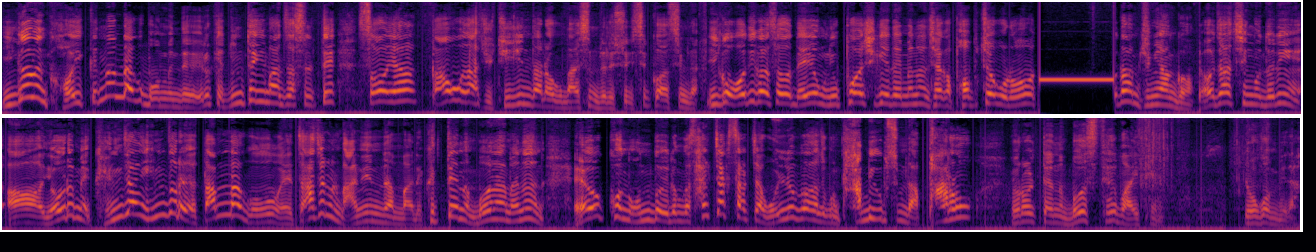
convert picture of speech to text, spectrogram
이거는 거의 끝난다고 보면 돼요. 이렇게 눈탱이 맞았을 때 써야 까오다지 뒤진다라고 말씀드릴 수 있을 것 같습니다. 이거 어디 가서 내용 유포하시게 되면은 제가 법적으로 그 다음 중요한 거. 여자친구들이 아 여름에 굉장히 힘들어요. 땀나고. 예, 짜증을 많이 낸단 말이에요. 그때는 뭐냐면은 에어컨 온도 이런 거 살짝살짝 올려가지고 답이 없습니다. 바로 이럴 때는 머스트헤브 아이템 요겁니다.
